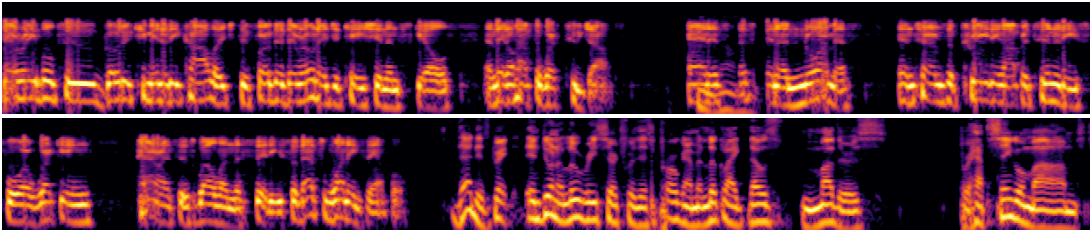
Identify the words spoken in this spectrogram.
they're able to go to community college to further their own education and skills, and they don't have to work two jobs. And oh, it's, it's been enormous in terms of creating opportunities for working parents as well in the city. So that's one example. That is great. In doing a little research for this program, it looked like those mothers, perhaps single moms,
